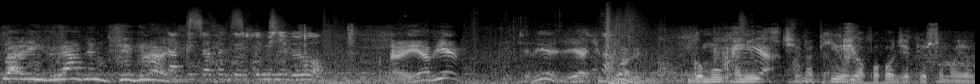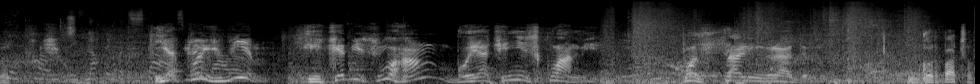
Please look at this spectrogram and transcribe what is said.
Stalingradem przegrali. W tamtych czasach to jeszcze mnie nie było. Ale ja wiem. Ty wiesz, ja ci powiem. Gomułka niósł cię na kiju na pochodzie pierwszomajowym. Ja coś wiem i ciebie słucham, bo ja cię nie skłamię. Pod Stalingradem. Gorbaczow.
